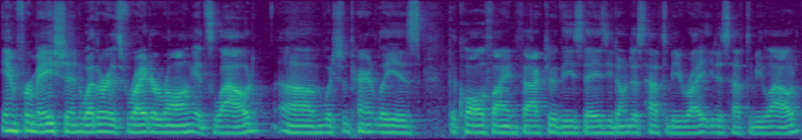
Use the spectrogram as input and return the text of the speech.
information, whether it's right or wrong, it's loud, um, which apparently is the qualifying factor these days. You don't just have to be right, you just have to be loud.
